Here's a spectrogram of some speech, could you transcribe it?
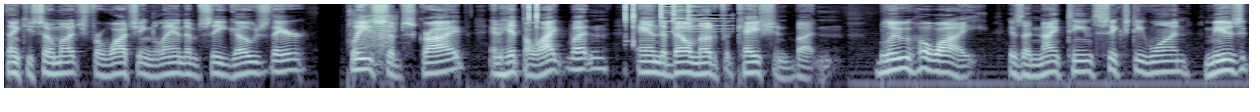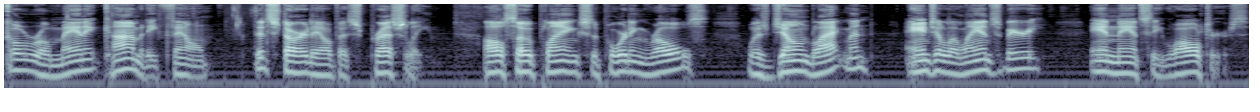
Thank you so much for watching LandumC Goes There. Please subscribe and hit the like button and the bell notification button. Blue Hawaii is a 1961 musical romantic comedy film that starred Elvis Presley. Also playing supporting roles was Joan Blackman, Angela Lansbury, and Nancy Walters.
